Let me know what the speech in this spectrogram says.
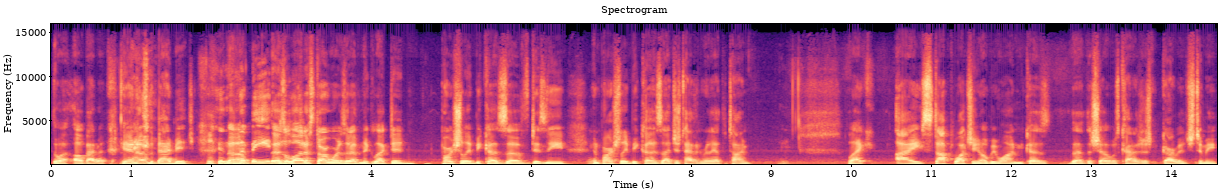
The what? Oh, bad bitch. Yeah, no, the bad bitch. No, The bad there's a lot of Star Wars that I've neglected, partially because of Disney, and hmm. partially because I just haven't really had the time. Hmm. Like I stopped watching Obi Wan because the the show was kind of just garbage to me.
